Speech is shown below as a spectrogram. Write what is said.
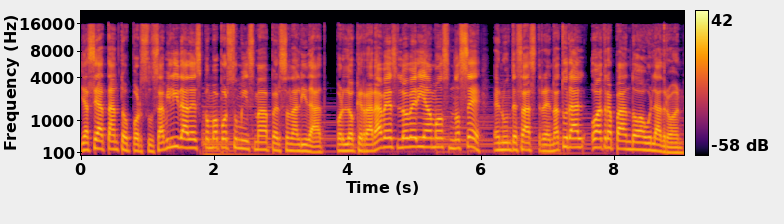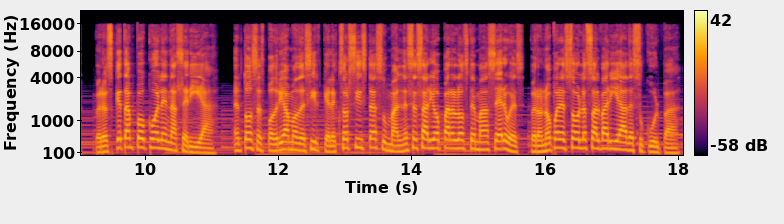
ya sea tanto por sus habilidades como por su misma personalidad, por lo que rara vez lo veríamos, no sé, en un desastre natural o atrapando a un ladrón, pero es que tampoco le nacería. Entonces podríamos decir que el exorcista es un mal necesario para los demás héroes, pero no por eso lo salvaría de su culpa,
